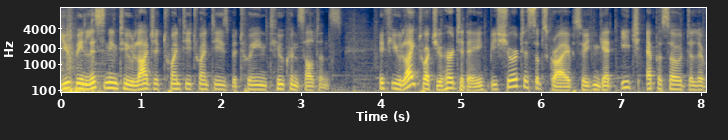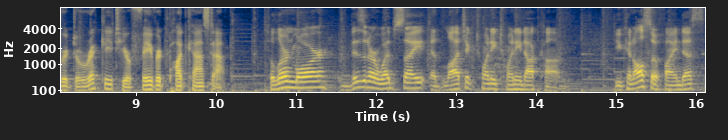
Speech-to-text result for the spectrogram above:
You've been listening to Logic 2020's Between Two Consultants. If you liked what you heard today, be sure to subscribe so you can get each episode delivered directly to your favorite podcast app. To learn more, visit our website at logic2020.com. You can also find us,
